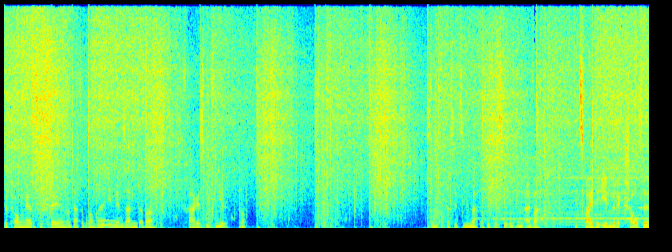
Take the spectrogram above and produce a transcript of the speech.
Beton herzustellen und dafür brauchen wir halt eben den Sand, aber die Frage ist, wie viel, ne? Und ob das jetzt Sinn macht, ob ich jetzt hier unten einfach die zweite Ebene wegschaufel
